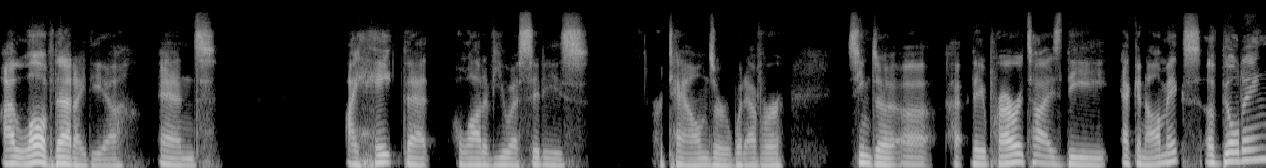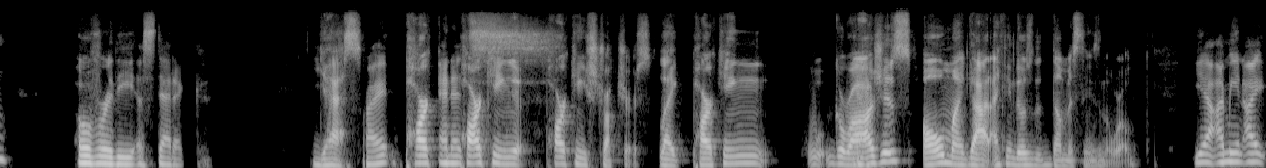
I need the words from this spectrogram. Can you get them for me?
I love that idea. And I hate that a lot of US cities or towns or whatever seem to uh uh, they prioritize the economics of building over the aesthetic, Yes, right? park And parking it's- parking structures like parking garages. Oh my god, I think those are the dumbest things in the world. Yeah, I mean, I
